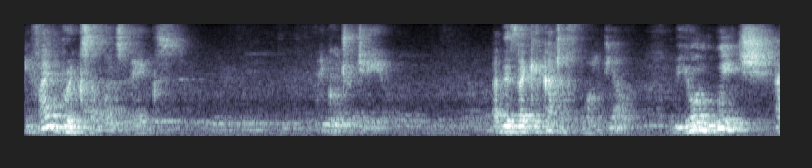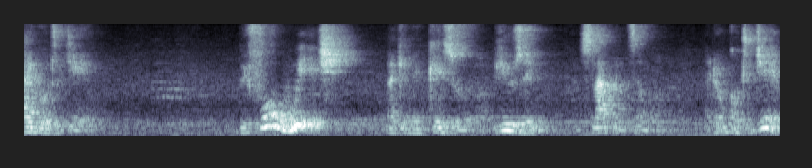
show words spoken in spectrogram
If I break someone's legs, I go to jail. And there's like a cut-off point, yeah? Beyond which I go to jail. Before which, like in the case of abusing and slapping someone, I don't go to jail,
